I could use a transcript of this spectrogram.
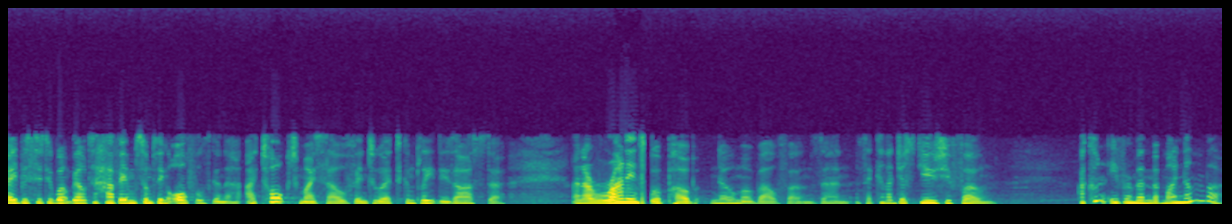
babysitter won't be able to have him. Something awful's going to happen. I talked myself into a complete disaster. And I ran into a pub, no mobile phones then, and said, Can I just use your phone? I couldn't even remember my number.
